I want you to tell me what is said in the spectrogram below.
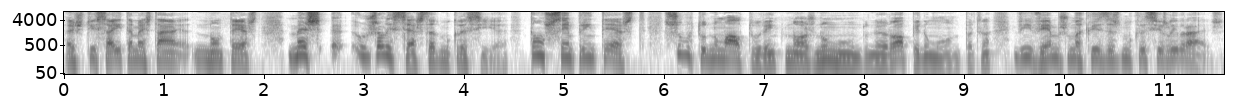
A justiça aí também está num teste. Mas mas uh, os alicerces da democracia estão sempre em teste, sobretudo numa altura em que nós, no mundo, na Europa e no mundo, vivemos uma crise das democracias liberais.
